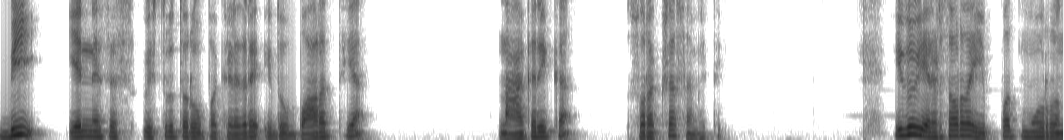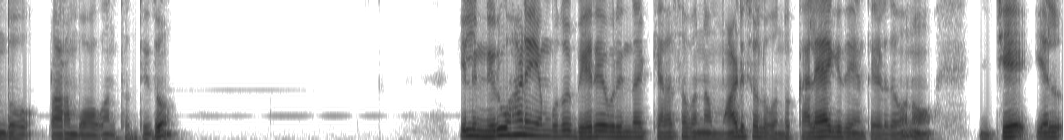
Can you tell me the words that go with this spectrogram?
ಬಿ ಎನ್ ಎಸ್ ಎಸ್ ವಿಸ್ತೃತ ರೂಪ ಕೇಳಿದರೆ ಇದು ಭಾರತೀಯ ನಾಗರಿಕ ಸುರಕ್ಷಾ ಸಮಿತಿ. ಇದು ಎರಡು ಸಾವಿರದ ಇಪ್ಪತ್ತ್ಮೂರರಂದು ಪ್ರಾರಂಭವಾಗುವಂಥದ್ದಿದು. ಇಲ್ಲಿ ನಿರ್ವಹಣೆ ಎಂಬುದು ಬೇರೆಯವರಿಂದ ಕೆಲಸವನ್ನು ಮಾಡಿಸಲು ಒಂದು ಕಲೆಯಾಗಿದೆ ಅಂತ ಹೇಳಿದವನು ಜೆ ಎಲ್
